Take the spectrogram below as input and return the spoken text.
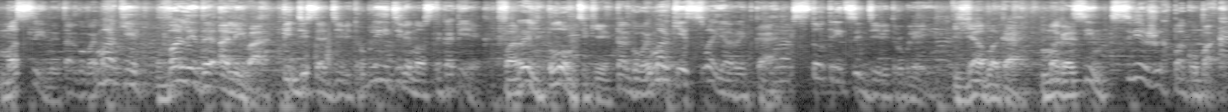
Маслины торговой марки Вале де Олива 59 рублей 90 копеек. Форель ломтики торговой марки Своя рыбка 139 рублей. Яблоко. Магазин свежих покупок.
